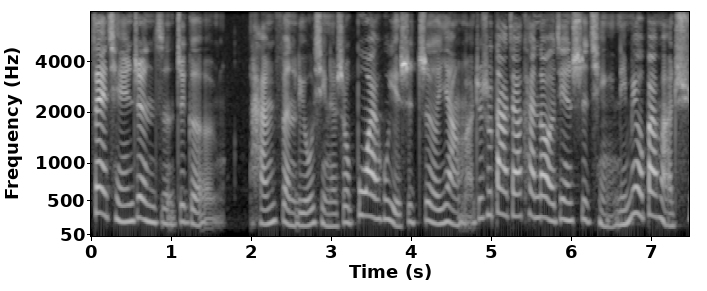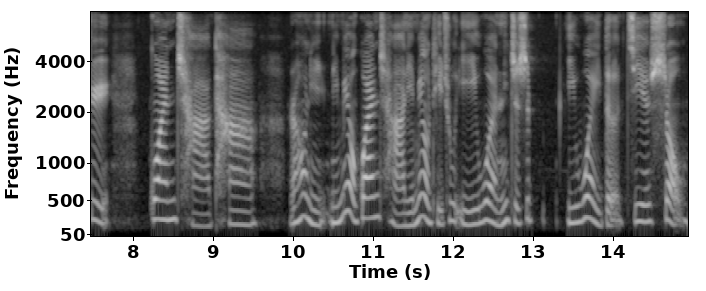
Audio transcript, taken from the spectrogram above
在前一阵子，这个韩粉流行的时候，不外乎也是这样嘛，就是大家看到一件事情，你没有办法去观察它，然后你你没有观察，也没有提出疑问，你只是一味的接受。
